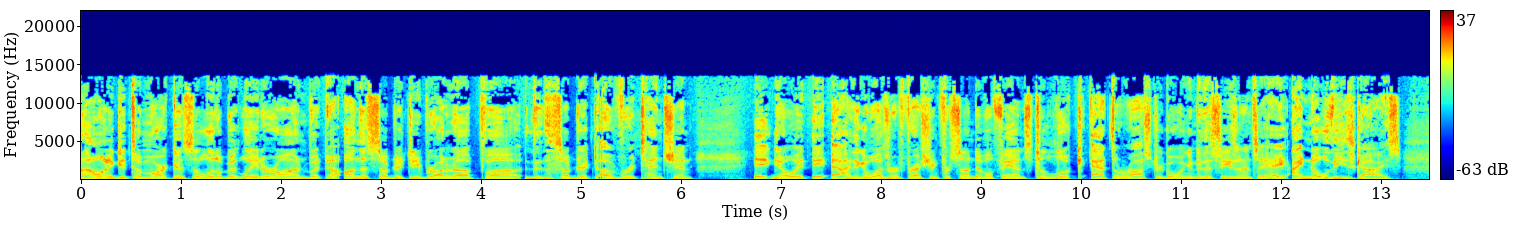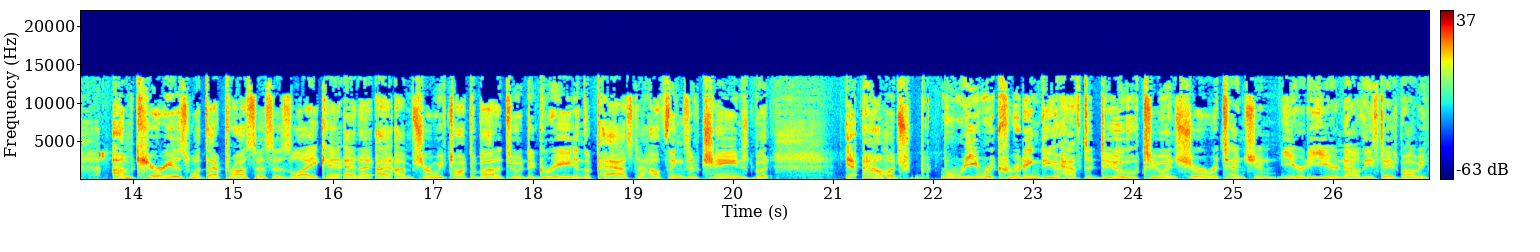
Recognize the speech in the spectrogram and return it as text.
I want to get to Marcus a little bit later on, but uh, on the subject, and you brought it up, uh, the, the subject of retention. It, you know, it, it, I think it was refreshing for Sun Devil fans to look at the roster going into the season and say, "Hey, I know these guys." I'm curious what that process is like, and, and I, I'm sure we've talked about it to a degree in the past, how things have changed, but. How much re-recruiting do you have to do to ensure retention year to year now these days, Bobby?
